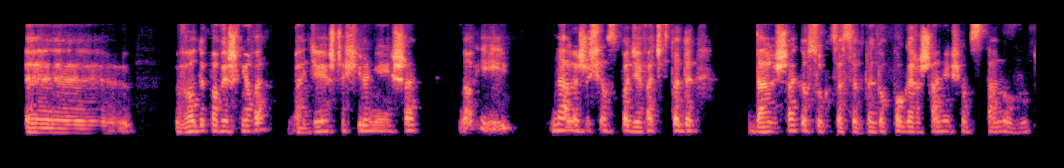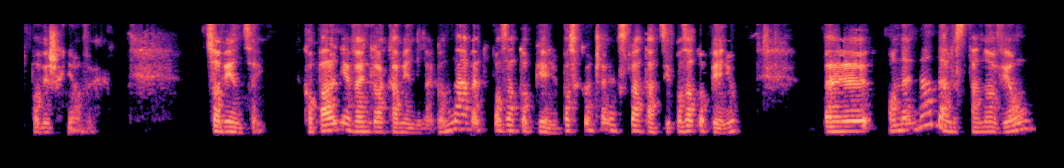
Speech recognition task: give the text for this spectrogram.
yy, wody powierzchniowe będzie jeszcze silniejsze, no i należy się spodziewać wtedy dalszego sukcesywnego pogarszania się stanu wód powierzchniowych. Co więcej, kopalnie węgla kamiennego, nawet po zatopieniu, po skończeniu eksploatacji, po zatopieniu, e, one nadal stanowią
